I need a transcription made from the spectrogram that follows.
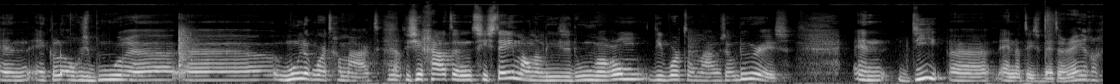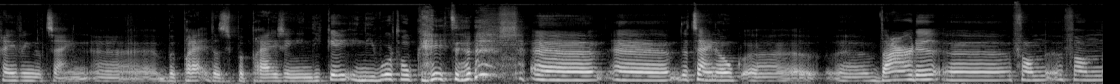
en ecologisch boeren moeilijk wordt gemaakt. Dus je gaat een systeemanalyse doen waarom die wortel nou zo duur is. En, die, uh, en dat is wet en regelgeving, dat, zijn, uh, dat is beprijzing in die, in die wortelketen. uh, dat zijn ook waarden van, van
